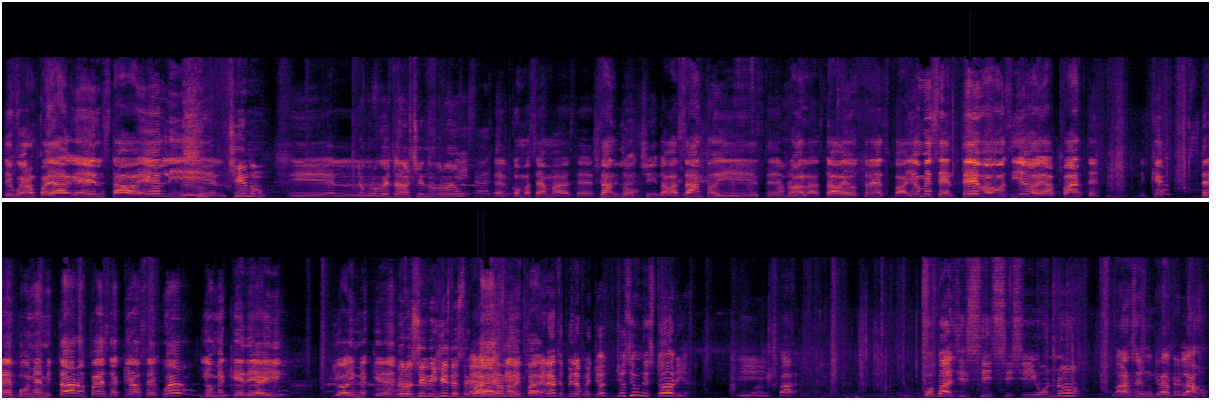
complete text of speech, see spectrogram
te fueron para allá, él, estaba él y el Chino. Y el, Yo creo que estaba el chino, creo yo. el ¿cómo se llama? Este, Santo. Estaba Santo y este, Rola, estaba yo tres. Va, yo me senté, va, vos y yo, aparte. ¿Y qué? Tres bulls me invitaron, parece que ellos se fueron, yo me quedé ahí. Yo ahí me quedé. Pero sí dijiste, se Vaya, ¿cómo se sí, Espérate, mira, pues yo, yo sé una historia. Y va. Vos vas a decir sí, sí, sí o no. No ser un gran relajo.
